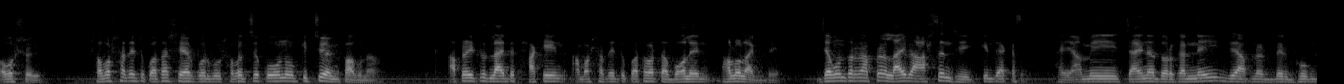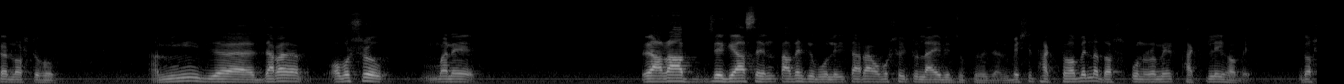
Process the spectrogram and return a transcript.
অবশ্যই। সবার সাথে একটু কথা শেয়ার করব। সবার হচ্ছে কোনো কিছুই আমি পাবো না। আপনারা একটু লাইভে থাকেন, আমার সাথে একটু কথাবার্তা বলেন, ভালো লাগবে। যেমন ধরেন আপনারা লাইভে আসছেন ঠিক, কিন্তু একটা ভাই, আমি চাই না দরকার নেই যে আপনাদের ঘুমটা নষ্ট হোক। আমি যারা অবশ্য মানে রাত জেগে আছেন, তাদেরকে বলি, তারা অবশ্যই একটু লাইভে যুক্ত হয়ে যান। বেশি থাকতে হবে না, দশ পনেরো মিনিট থাকলেই হবে। দশ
